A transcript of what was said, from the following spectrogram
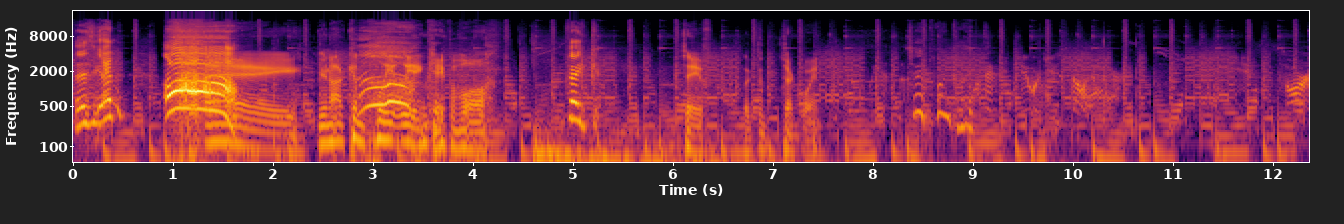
This again? Oh! Hey, you're not completely incapable. Thank. Save. Click the checkpoint. Checkpoint click. You, are you still in there? Jeez, sorry.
